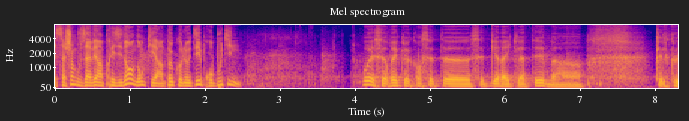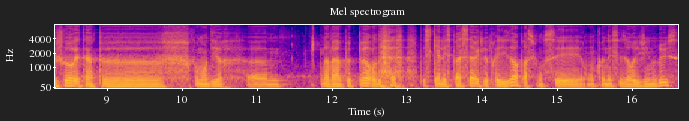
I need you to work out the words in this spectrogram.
sachant que vous avez un président donc, qui est un peu connoté pro-Poutine? Oui, c'est vrai que quand cette, euh, cette guerre a éclaté, ben, quelques joueurs étaient un peu, comment dire, euh, on avait un peu peur de, ce qui allait se passer avec le président parce qu'on sait, on connaît ses origines russes.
